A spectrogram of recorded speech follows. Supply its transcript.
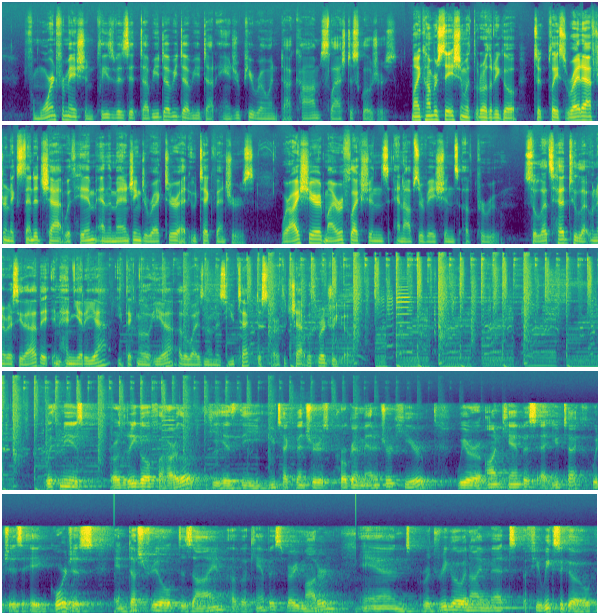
For more information, please visit www.andrewprowan.com slash disclosures. My conversation with Rodrigo took place right after an extended chat with him and the managing director at UTEC Ventures, where I shared my reflections and observations of Peru. So let's head to La Universidad de Ingeniería y Tecnología, otherwise known as UTEC, to start the chat with Rodrigo. With me is Rodrigo Fajardo. He is the UTEC Ventures program manager here. We are on campus at UTEC, which is a gorgeous industrial design of a campus, very modern. And Rodrigo and I met a few weeks ago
